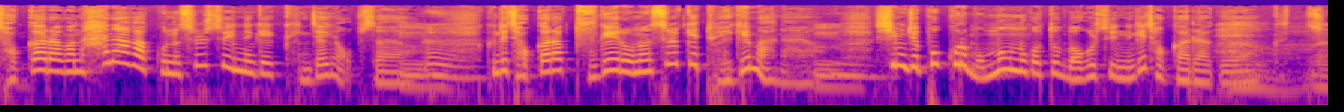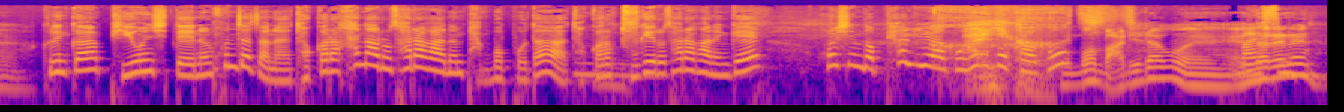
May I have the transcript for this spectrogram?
젓가락은 하나 갖고는 쓸 수 있는 게 굉장히 없어요. 음. 네. 근데 젓가락 두 개로는 쓸 게 되게 많아요. 음. 심지어 포크로 못 먹는 것도 먹을 수 있는 게 젓가락이에요. 네. 그러니까 비혼 시대에는 혼자잖아요. 젓가락 하나로 살아가는 방법보다 젓가락 두 개로 살아가는 게 훨씬 더 편리하고 행복하고 뭐 말이라고 해. 옛날에는.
